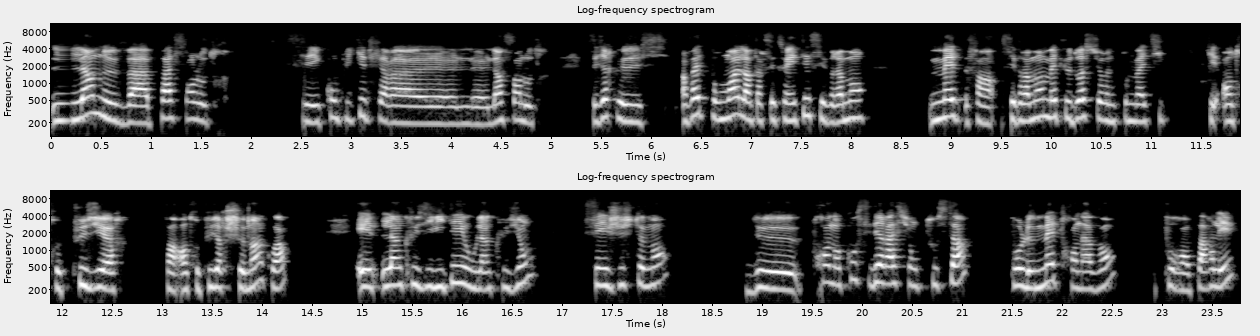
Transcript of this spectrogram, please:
l'un ne va pas sans l'autre. C'est compliqué de faire euh, l'un sans l'autre. C'est-à-dire que, en fait, pour moi, l'intersectionnalité, c'est vraiment c'est vraiment mettre le doigt sur une problématique qui est entre plusieurs, entre plusieurs chemins, quoi. Et l'inclusivité ou l'inclusion, c'est justement de prendre en considération tout ça pour le mettre en avant, pour en parler,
